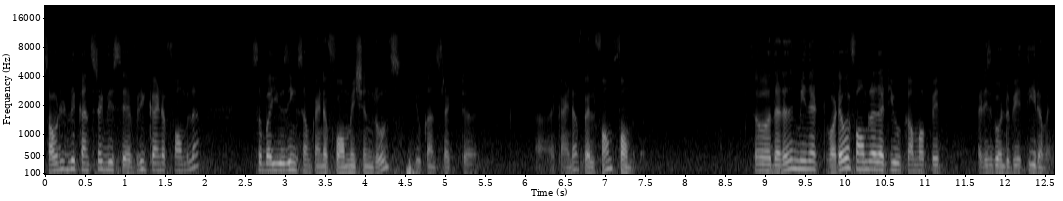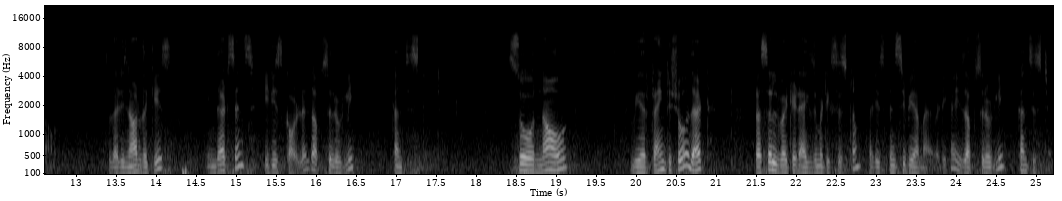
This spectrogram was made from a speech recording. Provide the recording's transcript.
so how did we construct this every kind of formula? So by using some kind of formation rules you construct uh, a kind of well formed formula. So that does not mean that whatever formula that you come up with that is going to be a theorem and all. So that is not the case in that sense it is called as absolutely consistent. So now we are trying to show that Russell Whitehead axiomatic system that is Principia Mathematica is absolutely consistent.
